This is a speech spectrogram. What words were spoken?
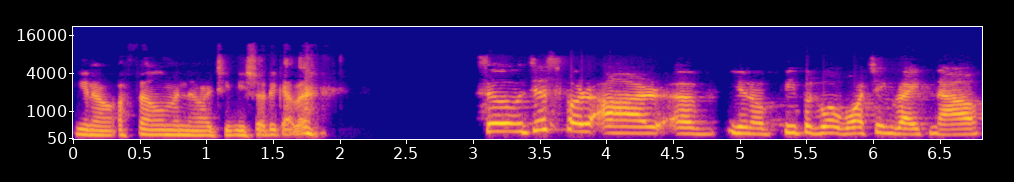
you know a film and now a TV show together. So just for our uh, you know people who are watching right now,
